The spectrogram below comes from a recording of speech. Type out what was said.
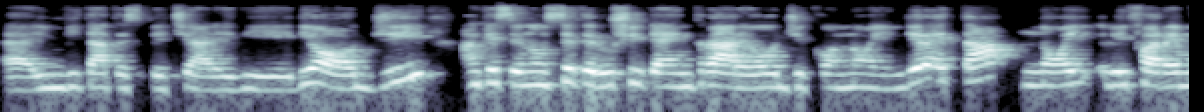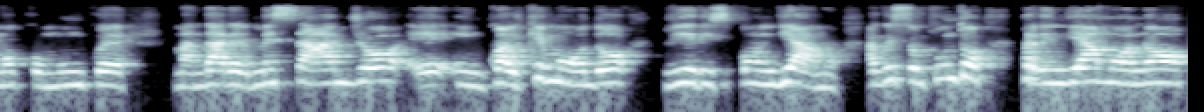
eh, invitate speciali di, di oggi, anche se non siete riusciti a entrare oggi con noi in diretta, noi li faremo comunque mandare il messaggio e in qualche modo vi rispondiamo. A questo punto prendiamo no,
